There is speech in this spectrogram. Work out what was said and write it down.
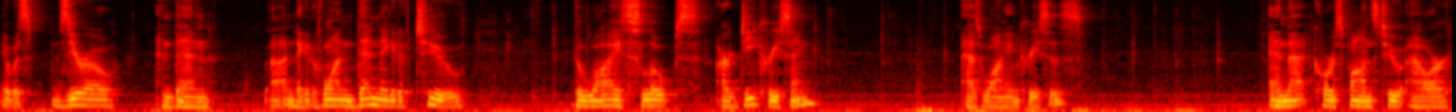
it was 0 and then uh, negative 1, then negative 2. The y slopes are decreasing as y increases. And that corresponds to our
